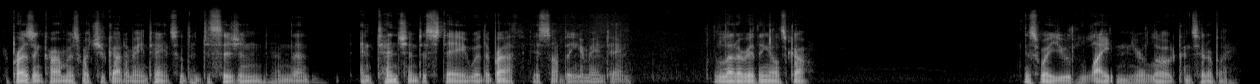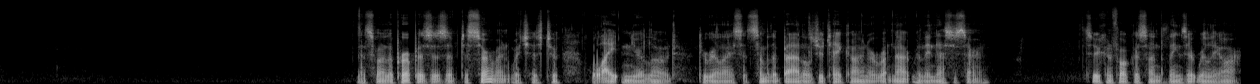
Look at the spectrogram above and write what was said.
your present karma is what you've got to maintain, so the decision and the intention to stay with the breath is something you maintain. Let everything else go. This way you lighten your load considerably. That's one of the purposes of discernment, which is to lighten your load, to realize that some of the battles you take on are not really necessary. So you can focus on the things that really are.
